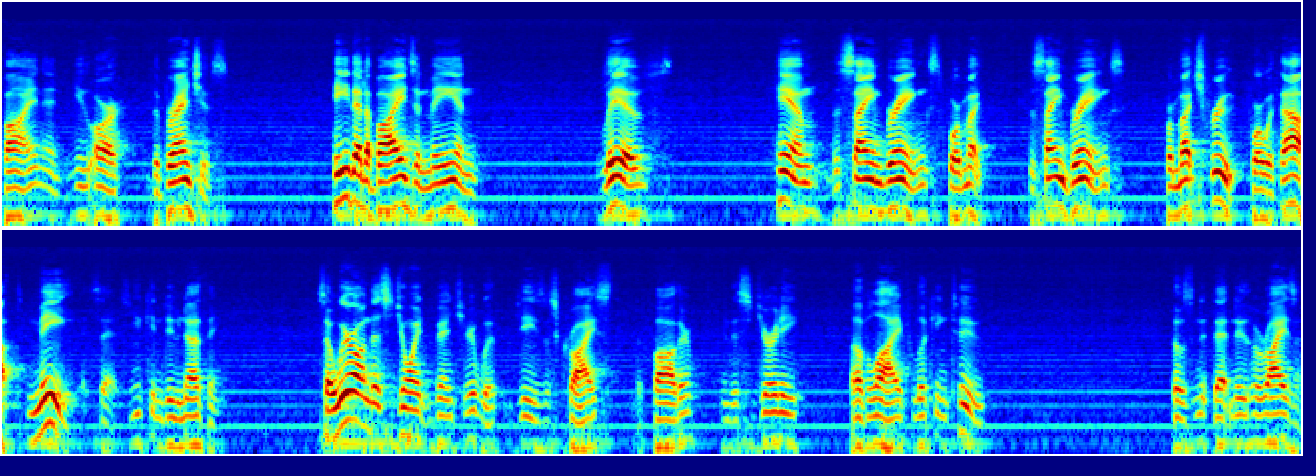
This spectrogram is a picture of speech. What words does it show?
vine and you are the branches. He that abides in me and lives, him the same brings for much the same brings for much fruit. For without me, it says, you can do nothing. So we're on this joint venture with Jesus Christ, the Father, in this journey of life, looking to those that new horizon.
